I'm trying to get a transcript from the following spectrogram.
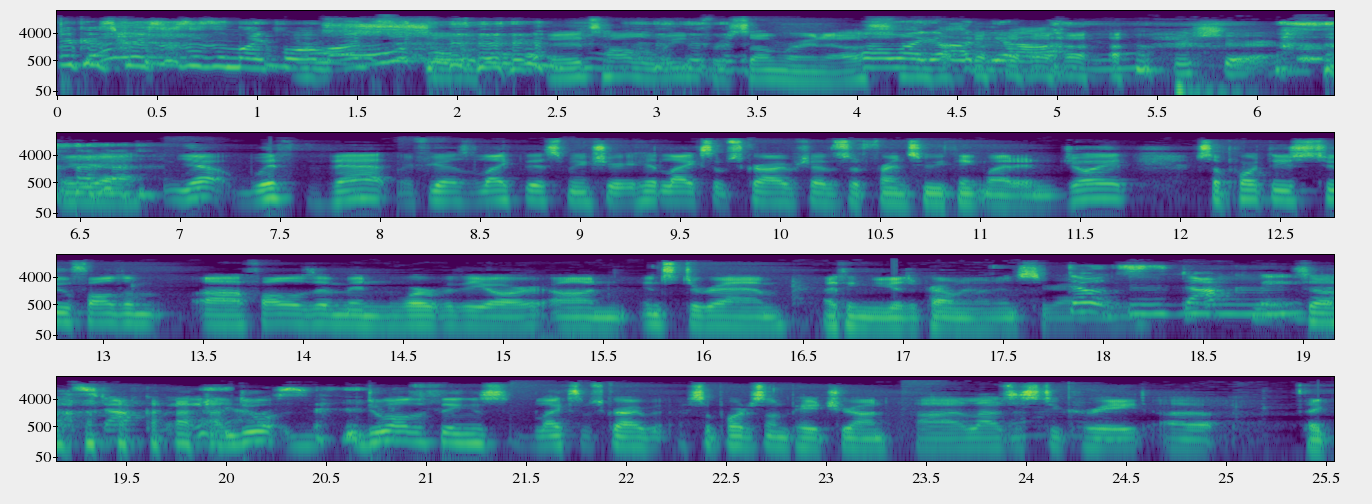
because Christmas is in like four months. so it's Halloween for some right now. oh my god, yeah. For sure. But yeah, yeah. With that, if you guys like this, make sure you hit like, subscribe, share this with friends who you think might enjoy it. Support these two. Follow them. Uh, follow them in wherever they are on Instagram. I think you guys are probably on Instagram. Don't stalk me. So- Don't stalk me. And do do all the things like subscribe, support us on Patreon. Uh, it allows us to create uh, like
